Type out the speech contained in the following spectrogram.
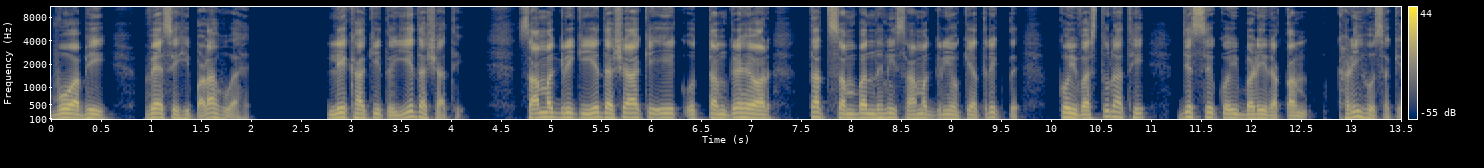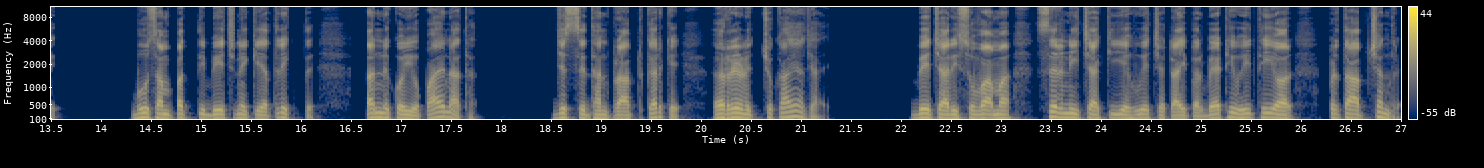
वो अभी वैसे ही पड़ा हुआ है। लेखा की तो ये दशा थी। सामग्री की ये दशा कि एक उत्तम ग्रह और तत्संबंधनी सामग्रियों के अतिरिक्त कोई वस्तु न थी, जिससे कोई बड़ी रकम खड़ी हो सके। भूसंपत्ति बेचने के अतिरिक्त अन्य कोई उपाय न था, जिससे धन प्राप्त करके ऋण चुकाया जाए। बेचारी सुवामा सिर नीचा किए हुए चटाई पर बैठी हुई थी और प्रतापचंद्र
